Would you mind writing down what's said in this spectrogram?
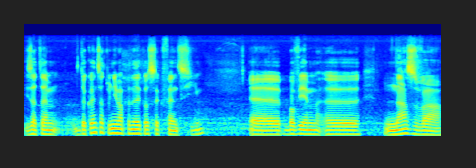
I zatem do końca tu nie ma pewnej konsekwencji, e, bowiem e, nazwa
